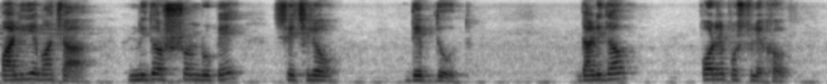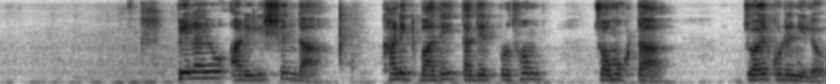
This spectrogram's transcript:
পালিয়ে বাঁচা নিদর্শন রূপে সে ছিল দেবদূত। দাঁড়িয়ে দাও, পরের প্রশ্ন লেখো পেলায়ো আর ইলিশেন্দা খানিক বাদেই তাদের প্রথম চমকটা জয় করে নিল।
